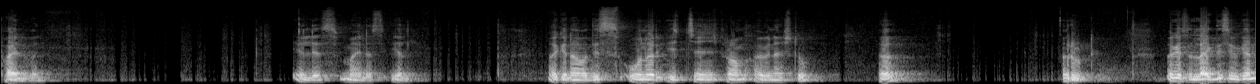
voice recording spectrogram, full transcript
file 1 ls minus l. Okay now this owner is changed from Avinash to a root. Okay so like this you can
